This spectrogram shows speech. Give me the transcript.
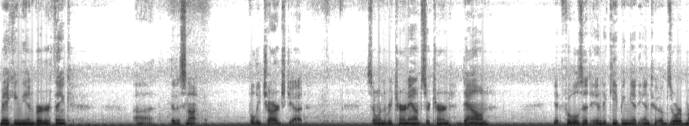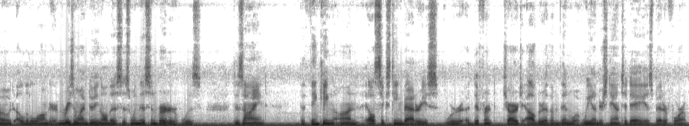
making the inverter think uh, that it's not fully charged yet. So when the return amps are turned down, it fools it into keeping it into absorb mode a little longer. And the reason why I'm doing all this is when this inverter was designed, the thinking on L16 batteries were a different charge algorithm than what we understand today is better for them.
